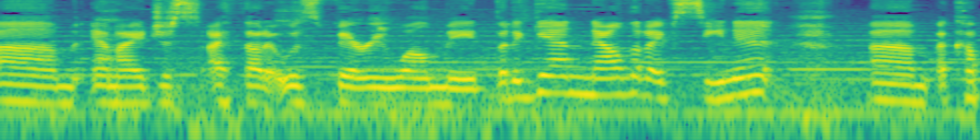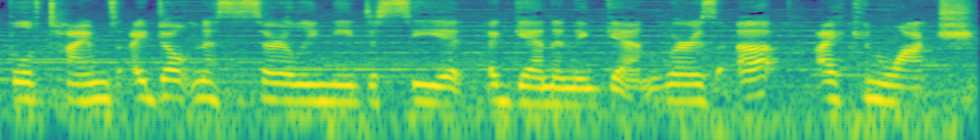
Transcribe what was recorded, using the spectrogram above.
um, and I just I thought it was very well made. But again, now that I've seen it um, a couple of times, I don't necessarily need to see it again and again. Whereas Up, I can watch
